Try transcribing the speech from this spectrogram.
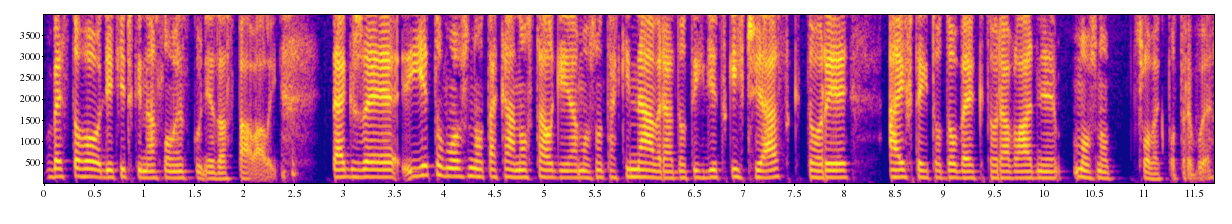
bez toho detičky na Slovensku nezaspávali. Takže je to možno taká nostalgia, možno taký návrat do tých detských čias, ktoré aj v tejto dobe, ktorá vládne, možno človek potrebuje.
